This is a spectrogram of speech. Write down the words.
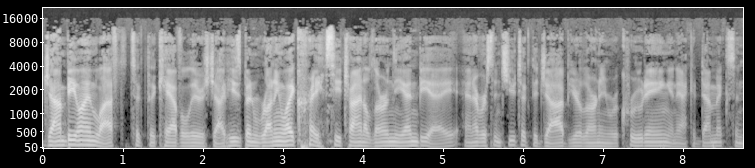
John Beilein left, took the Cavaliers job, he's been running like crazy trying to learn the NBA. And ever since you took the job, you're learning recruiting and academics. And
